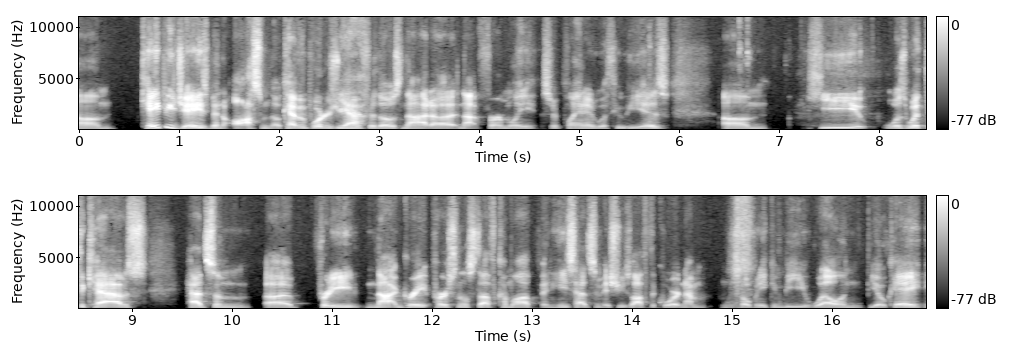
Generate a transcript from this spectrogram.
Um, KPJ has been awesome though. Kevin Porter Jr. Yeah. for those not uh not firmly supplanted with who he is. Um, he was with the Cavs, had some uh pretty not great personal stuff come up, and he's had some issues off the court. And I'm just hoping he can be well and be okay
